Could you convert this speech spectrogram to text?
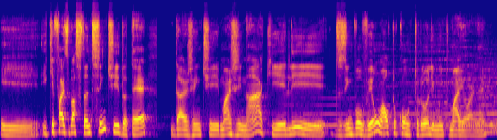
E, e que faz bastante sentido, até da gente imaginar que ele desenvolveu um autocontrole muito maior, né?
